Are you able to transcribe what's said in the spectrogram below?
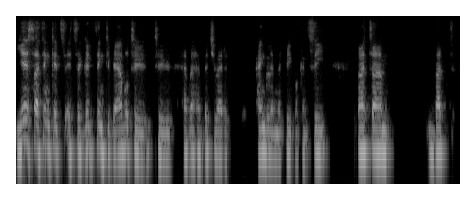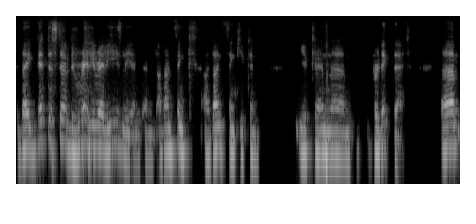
yes, I think it's it's a good thing to be able to to have a habituated pangolin that people can see but um, but they get disturbed really really easily and and i don't think i don't think you can you can um, predict that um,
